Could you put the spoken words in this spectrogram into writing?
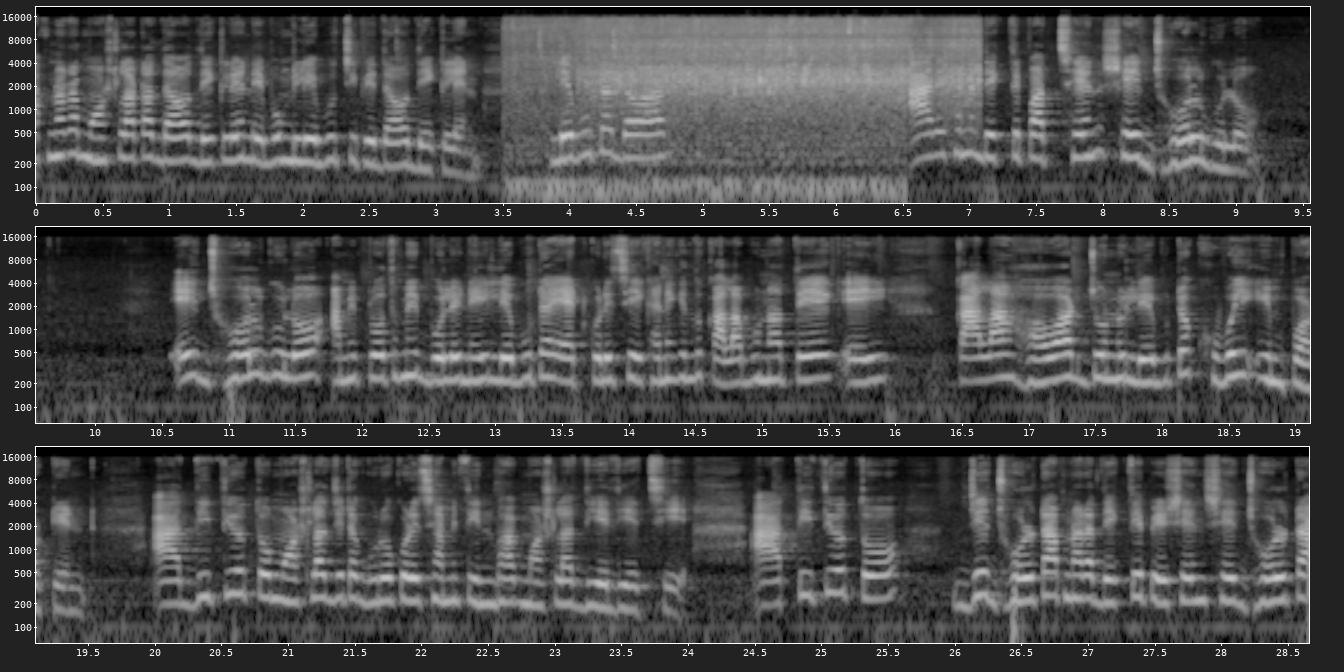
আপনারা মশলাটা দেওয়া দেখলেন এবং লেবু চিপে দেওয়া দেখলেন। লেবুটা দেওয়ার আর এখানে দেখতে পাচ্ছেন সেই ঝোলগুলো। এই ঝোলগুলো আমি প্রথমে বলে নেই, লেবুটা অ্যাড করেছি। এখানে কিন্তু কালা ভুনাতে এই কালা হওয়ার জন্য লেবুটা খুবই ইম্পর্টেন্ট আর দ্বিতীয়ত মশলা যেটা গুঁড়ো করেছি আমি তিন ভাগ মশলা দিয়ে দিয়েছি। আর তৃতীয়ত যে ঝোলটা আপনারা দেখতে পেয়েছেন, সে ঝোলটা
